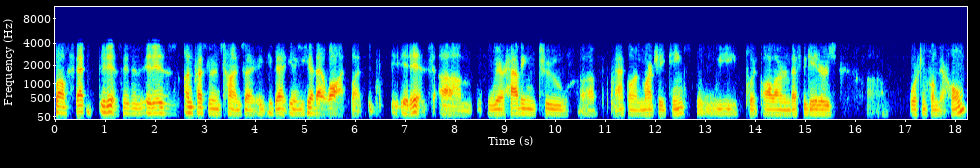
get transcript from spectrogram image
Well, that it is. It is, it is unprecedented times. Uh, that you know, you hear that a lot, but it is. Um, we're having to uh, back on March 18th. We put all our investigators uh, working from their home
